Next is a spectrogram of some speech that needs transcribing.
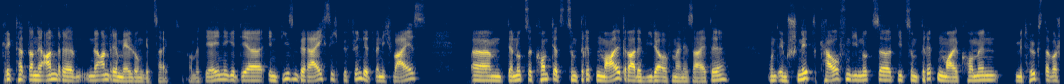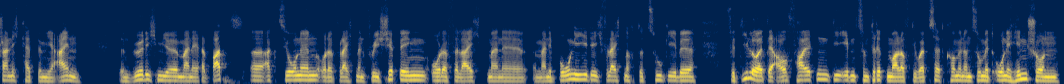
kriegt halt dann eine andere, eine andere Meldung gezeigt. Aber derjenige, der in diesem Bereich sich befindet, wenn ich weiß, ähm, der Nutzer kommt jetzt zum dritten Mal gerade wieder auf meine Seite und im Schnitt kaufen die Nutzer, die zum dritten Mal kommen, mit höchster Wahrscheinlichkeit bei mir ein dann würde ich mir meine Rabattaktionen oder vielleicht mein Free Shipping oder vielleicht meine, meine Boni, die ich vielleicht noch dazugebe, für die Leute aufhalten, die eben zum dritten Mal auf die Website kommen und somit ohnehin schon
